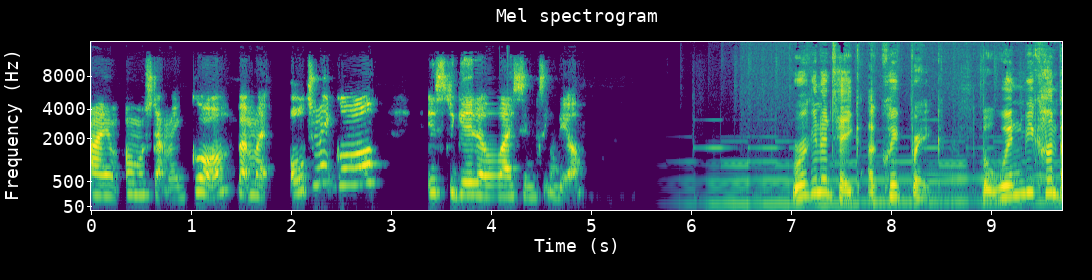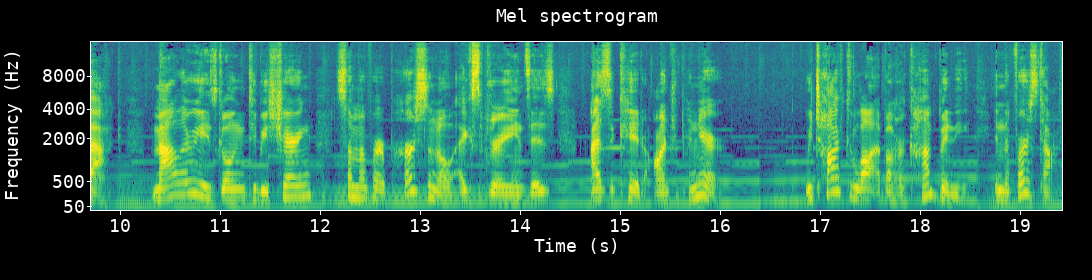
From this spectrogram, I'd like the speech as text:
I am almost at my goal. But my ultimate goal is to get a licensing deal. We're gonna take a quick break, but when we come back, Mallory is going to be sharing some of her personal experiences as a kid entrepreneur. We talked a lot about her company in the first half,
